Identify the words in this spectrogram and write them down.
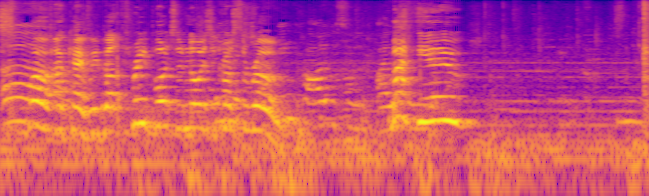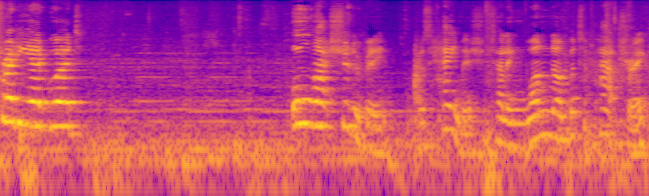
Well, okay, we've got three points of noise across the room. Matthew! Freddie Edward! All that should have been was Hamish telling one number to Patrick.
